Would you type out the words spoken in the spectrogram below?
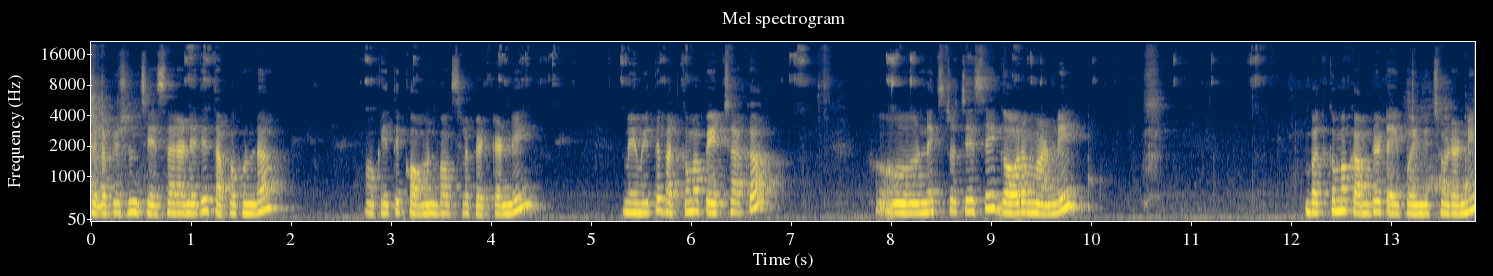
సెలబ్రేషన్ చేశారనేది తప్పకుండా మాకైతే కామెంట్ బాక్స్లో పెట్టండి. మేమైతే బతుకమ్మ పేర్చాక నెక్స్ట్ వచ్చేసి గౌరమ్మ అండి. బతుకమ్మ కంప్లీట్ అయిపోయింది చూడండి.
